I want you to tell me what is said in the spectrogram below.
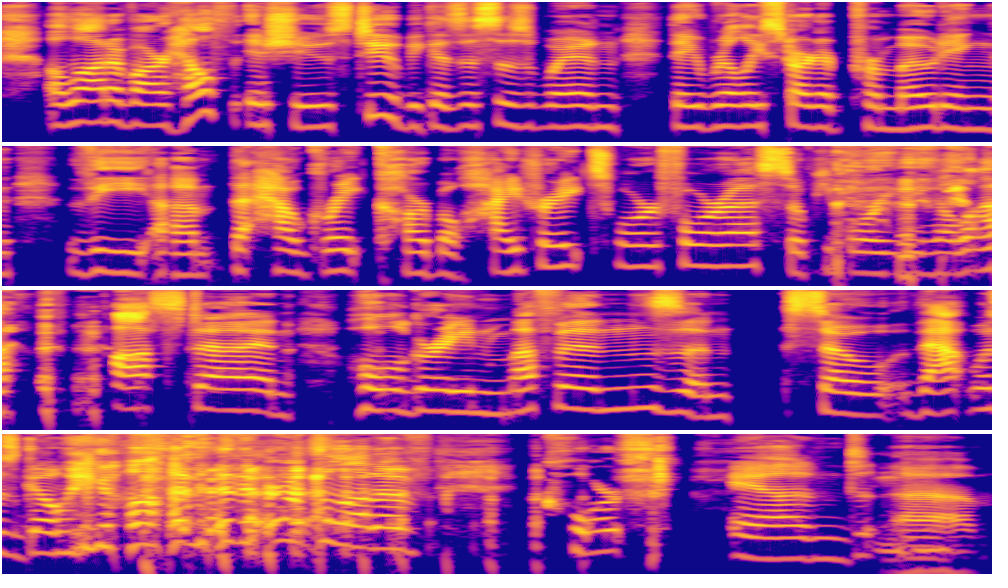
a lot of our health issues too because this is when they really started promoting the um that how great carbohydrates were for us. So people were eating a lot of pasta and whole grain muffins and so that was going on. there was a lot of cork and mm-hmm. um,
